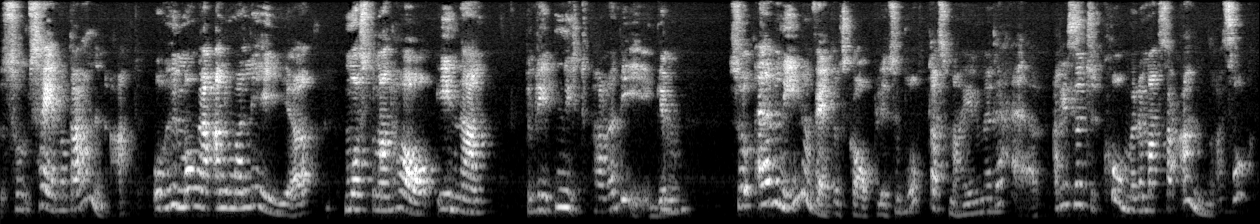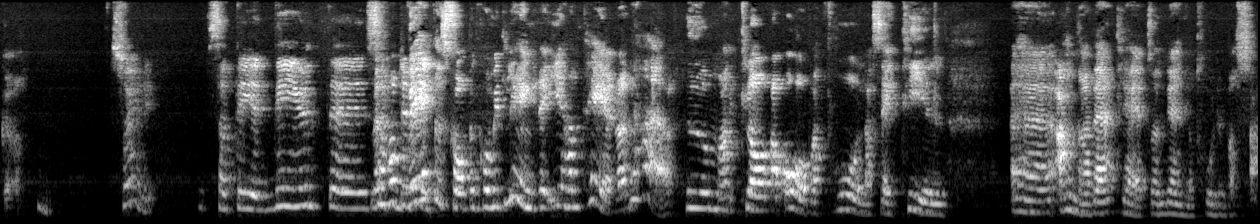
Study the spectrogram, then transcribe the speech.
som säger något annat. Och hur många anomalier måste man ha innan det blir ett nytt paradigm? Så även inom vetenskapligt så brottas man ju med det här. Att plötsligt kommer det massa andra saker. Så är det Så det, det är ju inte... Men har vetenskapen kommit längre i att hantera det här? Hur man klarar av att förhålla sig till eh, andra verkligheter än den jag trodde var sann?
